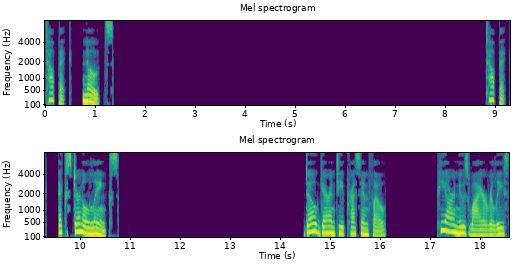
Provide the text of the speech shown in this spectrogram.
Topic. Notes. Topic. External links. DOE Guarantee Press Info. PR Newswire release.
